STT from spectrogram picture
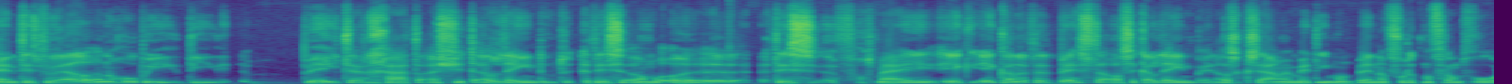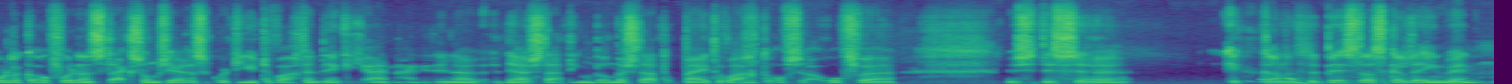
en het is wel een hobby die beter gaat als je het alleen doet. Het is, allemaal, eh, het is volgens mij, ik, ik kan het het beste als ik alleen ben. Als ik samen met iemand ben, dan voel ik me verantwoordelijk ook voor. Dan sta ik soms ergens een kwartier te wachten en denk ik, ja, nou, nou, daar staat iemand anders staat op mij te wachten of zo. Of, eh, dus het is, eh, ik kan het het beste als ik alleen ben.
